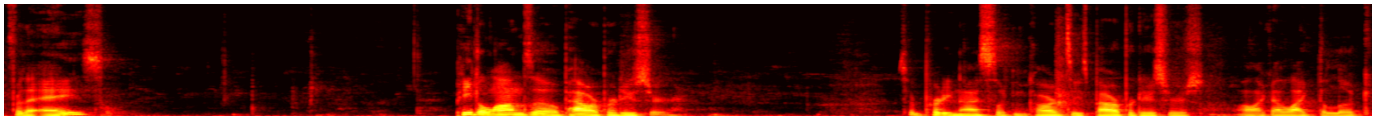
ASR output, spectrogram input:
for the A's. Pete Alonso, power producer. Are pretty nice looking cards, these power producers. I like I like the look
